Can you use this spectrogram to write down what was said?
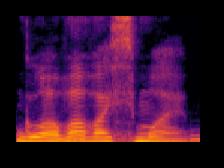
Глава восьмая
